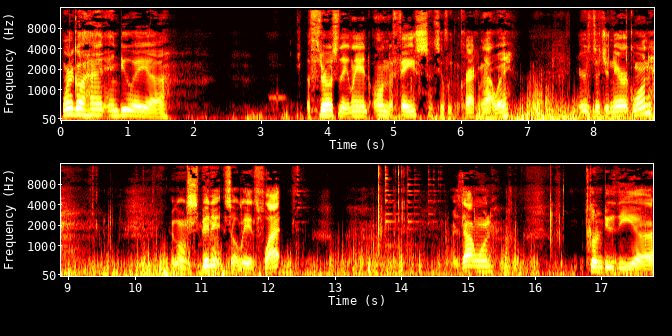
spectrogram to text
We're going to go ahead and do a, uh, a throw so they land on the face. Let's see if we can crack them that way. Here's the generic one. I'm going to spin it so it lands flat. There's that one. It's going to do the uh,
